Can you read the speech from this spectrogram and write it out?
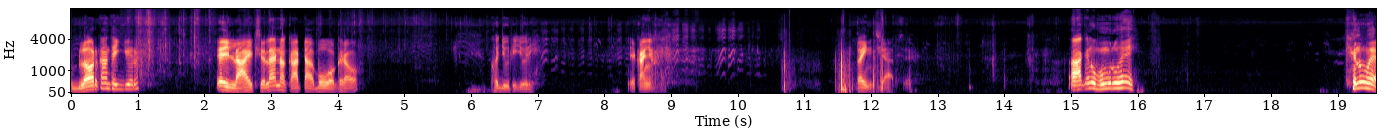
બ્લર કાં થઈ ગયો એ લાયક છે લાય ના કાંટા બહુ અઘરાઓ ખજૂરી જોરી એક અહીંયા ત્રણ ચાર છે આ કેનું ભૂંગરું હે કેનું હે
